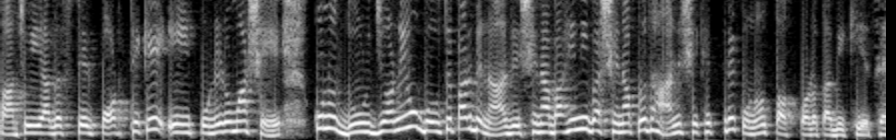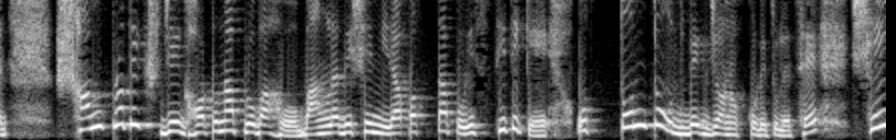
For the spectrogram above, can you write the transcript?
পাঁচই আগস্টের পর থেকে এই পনেরো মাসে কোনো দুর্জনেও বলতে পারবে না যে সেনাবাহিনী বা সেনাপ্রধান সেক্ষেত্রে কোনো তৎপরতা দেখিয়েছেন। সাম্প্রতিক যে ঘটনা প্রবাহ, বাংলাদেশের নিরাপত্তা পরিস্থিতিকে অত্যন্ত উদ্বেগজনক করে তুলেছে। সেই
